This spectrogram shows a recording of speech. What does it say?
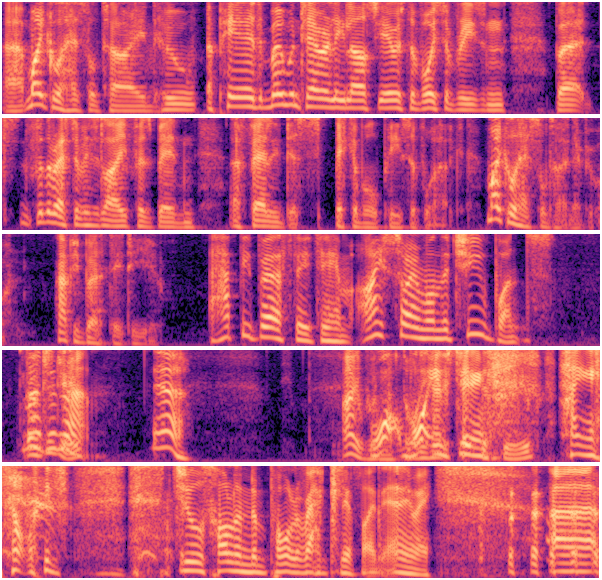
Uh, Michael Heseltine, who appeared momentarily last year as the voice of reason, but for the rest of his life has been a fairly despicable piece of work. Michael Heseltine, everyone, happy birthday to you. happy birthday to him. I saw him on the tube once. Oh, Imagine you? that. Yeah. I wouldn't What, what he was doing, the tube. hanging out with Jools Holland and Paula Radcliffe. I, anyway, uh,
